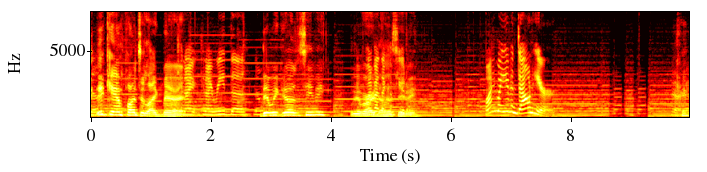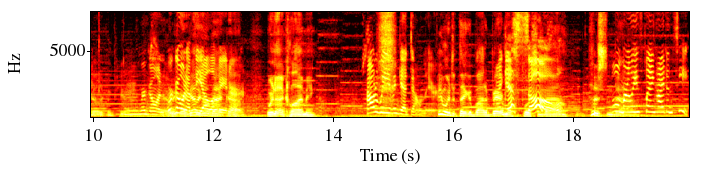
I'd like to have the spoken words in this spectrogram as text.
No. you can't punch it like Barret. Can I can I read the no? Did we go to TV? We've What already about the done computer? TV. Why am I even down here? Can't go to the computer. Mm, we're going There we're we going up the elevator. up. We're not climbing. How do we even get down there? He went to think about it. Barret I must push so. him down. Pushed him Oh, down. Marlene's playing hide and seek.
